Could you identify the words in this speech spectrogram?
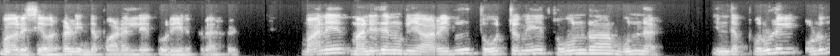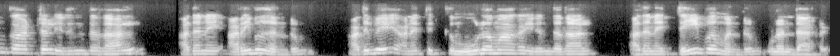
மகரிஷி அவர்கள் இந்த பாடலிலே கூறியிருக்கிறார்கள். மனி மனிதனுடைய அறிவு தோற்றமே தோன்றா முன்னர் இந்த பொருளில் ஒழுங்காற்றல் இருந்ததால் அதனை அறிவு என்றும் அதுவே அனைத்திற்கு மூலமாக இருந்ததால் அதனை தெய்வம் என்றும் உணர்ந்தார்கள்.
